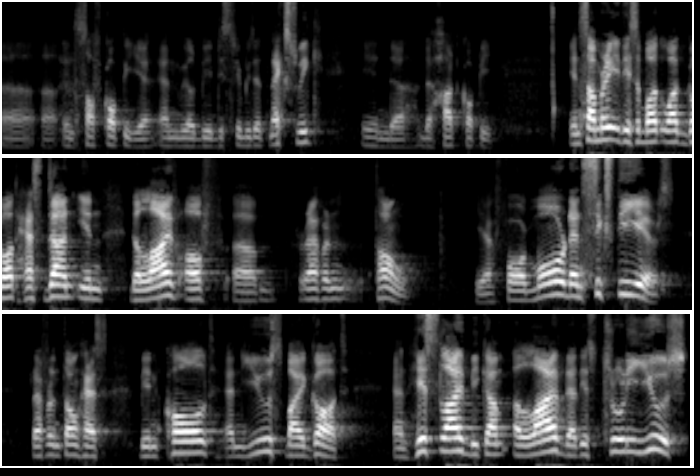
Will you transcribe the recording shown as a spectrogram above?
uh, uh, in soft copy yeah, and will be distributed next week in the, the hard copy. In summary, it is about what God has done in the life of um, Reverend Tong. Yeah, for more than 60 years, Reverend Tong has been called and used by God, and his life become a life that is truly used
